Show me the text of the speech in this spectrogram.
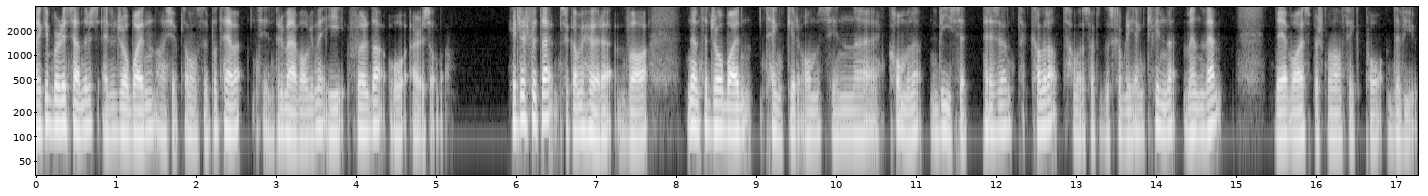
Verken Bernie Sanders eller Joe Biden har kjøpt annonser på TV siden primærvalgene i Florida og Arizona. Helt til slutt her så kan vi høre hva nevnte Joe Biden tenker om sin eh, kommende visepresidentkandidat. Han har jo sagt at det skal bli en kvinne, men hvem? Det var et spørsmål han fikk på The View.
